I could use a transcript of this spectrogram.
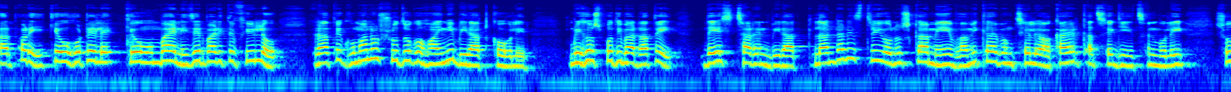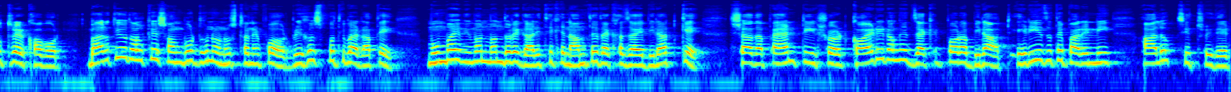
তারপরে কেউ হোটেলে, কেউ মুম্বাইয়ে নিজের বাড়িতে ফিরল রাতে ঘুমানোর সুযোগও হয়নি বিরাট কোহলির। বৃহস্পতিবার রাতেই দেশ ছাড়েন বিরাট। লন্ডনের স্ত্রী অনুষ্কা মেয়ে ভামিকা এবং ছেলে অকায়ের কাছে গিয়েছেন বলেই সূত্রের খবর। ভারতীয় দলকে সংবর্ধনা অনুষ্ঠানের পর বৃহস্পতিবার রাতে মুম্বাই বিমানবন্দরে গাড়ি থেকে নামতে দেখা যায় বিরাটকে। সাদা প্যান্ট টি শার্ট খয়েরি রঙের জ্যাকেট পরা বিরাট এড়িয়ে যেতে পারেননি আলোকচিত্রীদের।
